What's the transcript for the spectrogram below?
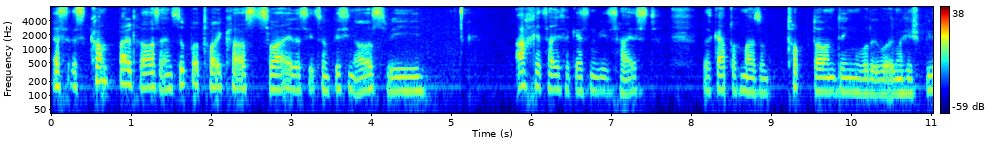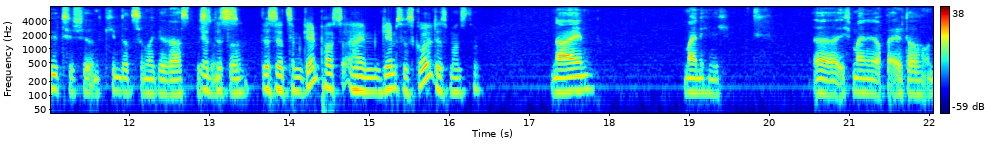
Es, es kommt bald raus, ein Super Toy Cast 2, das sieht so ein bisschen aus wie. Ach, jetzt habe ich vergessen, wie es heißt. Es gab doch mal so ein Top-Down-Ding, wo du über irgendwelche Spieltische und Kinderzimmer gerast bist. Ja, das, so. das jetzt im Game Pass, äh, im Games with Gold ist, meinst du? Nein, meine ich nicht. Äh, ich meine auch älter und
